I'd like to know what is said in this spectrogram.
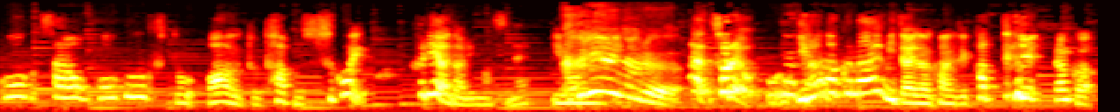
ごさんご夫婦と会うと多分すごいクリアになりますね。クリアになる。あそれ、いらなくないみたいな感じで勝手に、なんか、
